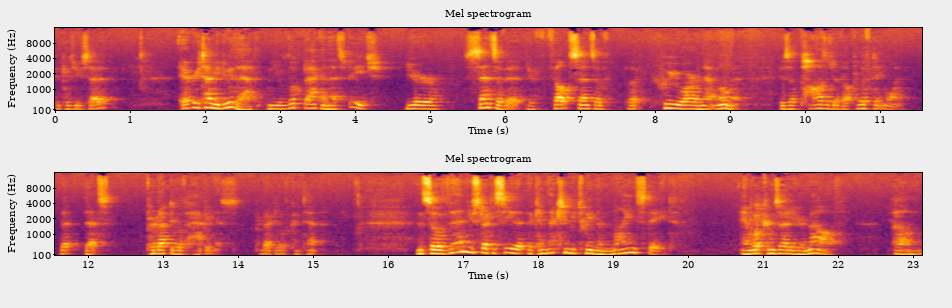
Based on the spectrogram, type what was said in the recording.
because you said it. Every time you do that, when you look back on that speech, your sense of it, your felt sense of uh, who you are in that moment, is a positive, uplifting one. That that's productive of happiness, productive of contentment. And so then you start to see that the connection between the mind state and what comes out of your mouth um,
